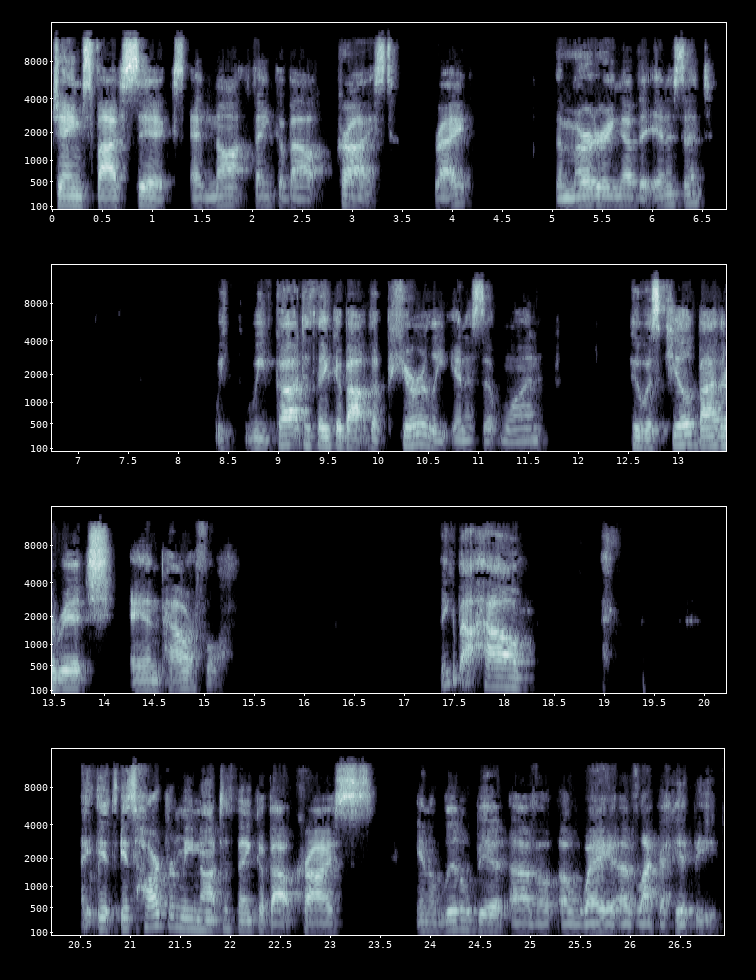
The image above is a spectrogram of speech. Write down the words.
James 5 6 and not think about Christ, right? The murdering of the innocent. We, we've got to think about the purely innocent one who was killed by the rich and powerful. Think about how it, it's hard for me not to think about Christ in a little bit of a, a way of like a hippie,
